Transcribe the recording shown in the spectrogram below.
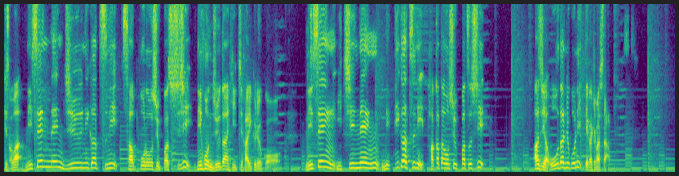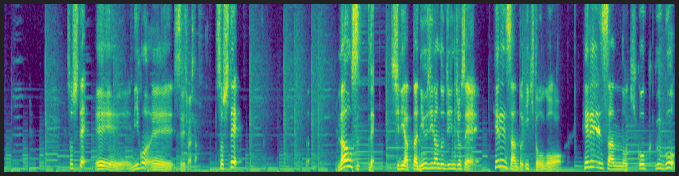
ーさんは2000年12月に札幌を出発し、日本縦断ヒッチハイク旅行。2001年2月に博多を出発し、アジア横断旅行に出かけました。そして、えー日本、えー失礼しました。そして、ラオスで知り合ったニュージーランド人女性、ヘレンさんと意気投合。ヘレンさんの帰国後、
